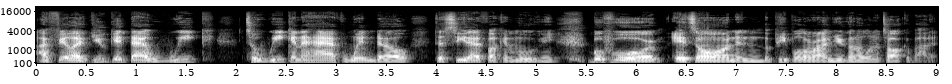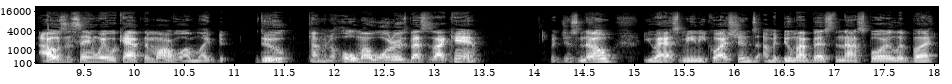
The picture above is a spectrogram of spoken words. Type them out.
I feel like you get that week to week and a half window to see that fucking movie before it's on and the people around you are going to want to talk about it. I was the same way with Captain Marvel. I'm like, dude, I'm going to hold my water as best as I can. But just know, you ask me any questions, I'm gonna do my best to not spoil it, but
